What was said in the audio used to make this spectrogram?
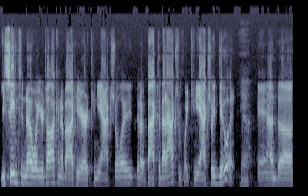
you seem to know what you're talking about here. Can you actually, you know, back to that action point? Can you actually do it? yeah And uh,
